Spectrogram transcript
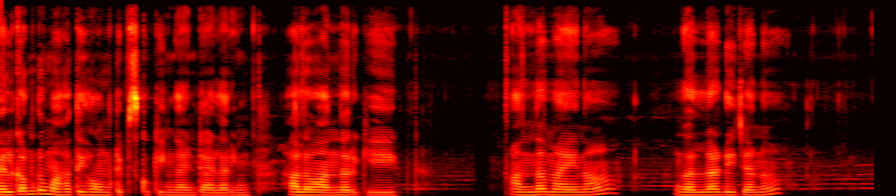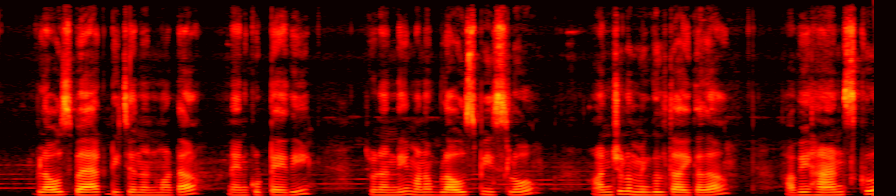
Welcome to Mahathi home tips cooking and tailoring. Hello అందరికీ. అందమైన గల్లా డిజైన్ బ్లౌజ్ బ్యాక్ డిజైన్ అనమాట నేను కుట్టేది. చూడండి మన బ్లౌజ్ పీస్లో అంచులు మిగులుతాయి కదా. అవి హ్యాండ్స్కు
